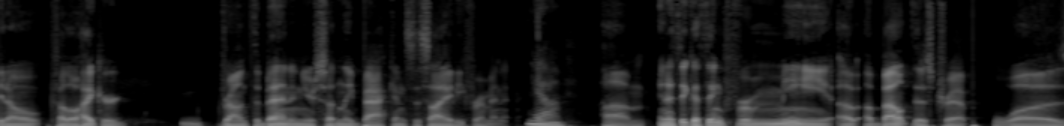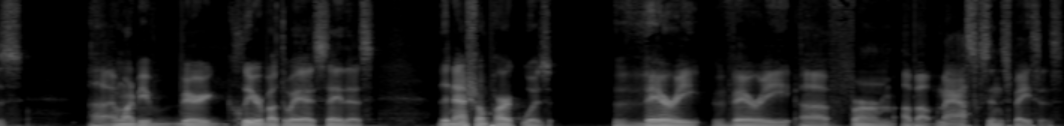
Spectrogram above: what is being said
you know, fellow hiker round the bend, and you're suddenly back in society for a minute. Yeah. Um, and I think a thing for me uh, about this trip was, uh, I want to be very clear about the way I say this. The national park was very, very uh, firm about masks and spaces.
